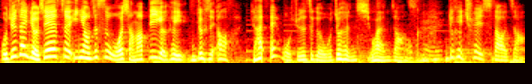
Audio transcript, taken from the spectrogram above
我觉得在有些这个应用，这是我想到第一个可以，你就是哦。然后哎，我觉得这个我就很喜欢这样子，你就可以 trace 到这样。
